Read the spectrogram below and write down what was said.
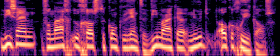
wie zijn vandaag uw grootste concurrenten? Wie maken nu ook een goede kans?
